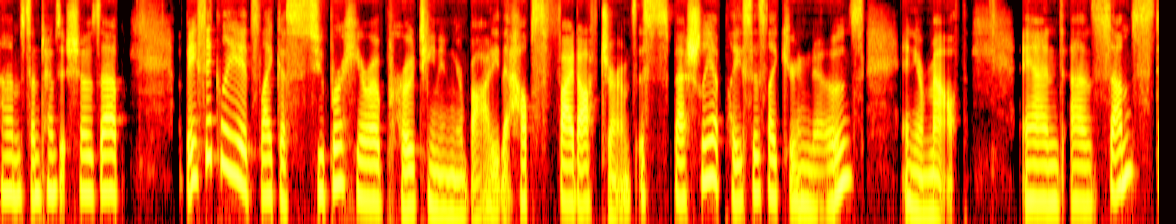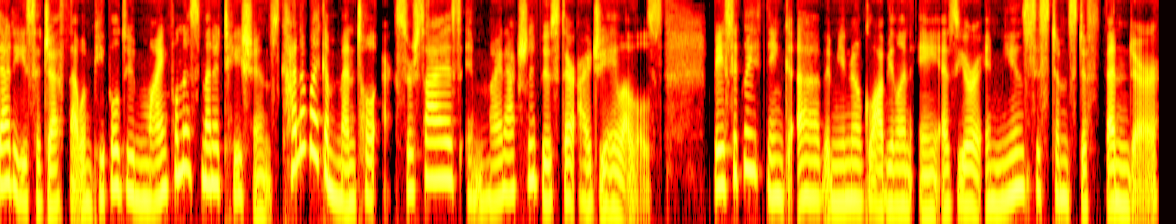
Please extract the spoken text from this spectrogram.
Um, sometimes it shows up. Basically, it's like a superhero protein in your body that helps fight off germs, especially at places like your nose and your mouth. And uh, some studies suggest that when people do mindfulness meditations, kind of like a mental exercise, it might actually boost their IgA levels. Basically, think of immunoglobulin A as your immune system's defender,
